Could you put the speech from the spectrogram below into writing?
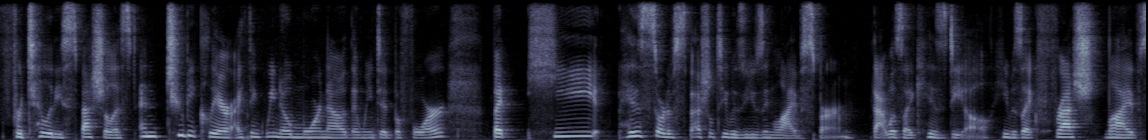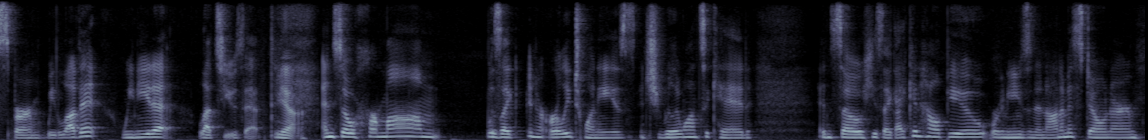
fertility specialist. And to be clear, I think we know more now than we did before, but he his sort of specialty was using live sperm. That was like his deal. He was like fresh live sperm. We love it. We need it. Let's use it. Yeah. And so her mom was like in her early 20s and she really wants a kid. And so he's like, I can help you. We're going to use an anonymous donor.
